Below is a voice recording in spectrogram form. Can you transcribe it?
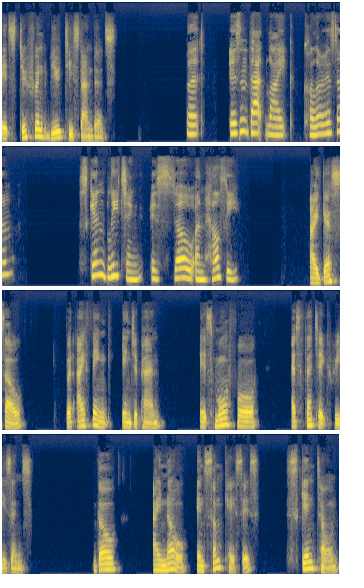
it's different beauty standards. But isn't that like colorism? Skin bleaching is so unhealthy. I guess so, but I think in Japan, it's more for aesthetic reasons. Though I know in some cases, skin tone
